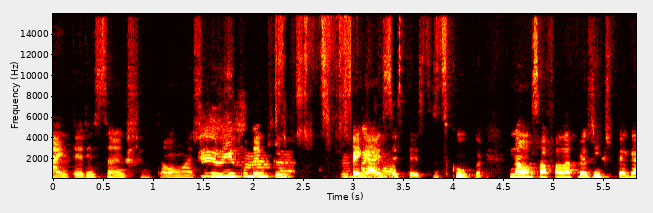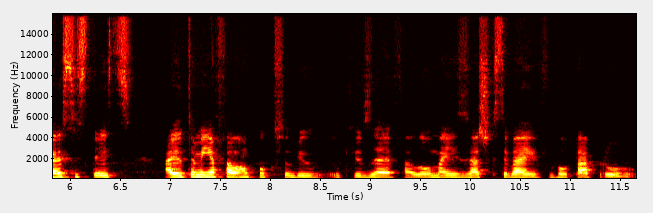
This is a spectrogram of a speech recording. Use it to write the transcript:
Ah, interessante. Então, acho que a gente tem que pegar esses textos. Desculpa. Não, só falar para a gente pegar esses textos. Aí eu também ia falar um pouco sobre o, o que o Zé falou, mas acho que você vai voltar para o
